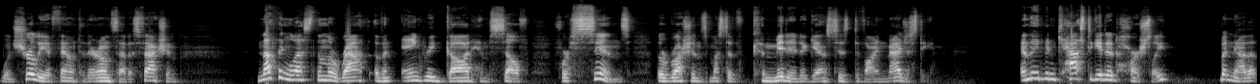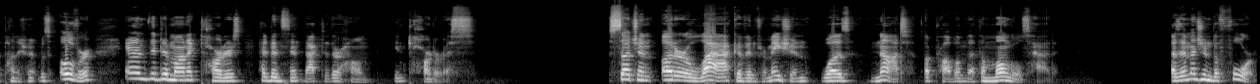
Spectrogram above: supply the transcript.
would surely have found to their own satisfaction, nothing less than the wrath of an angry god himself for sins the Russians must have committed against his divine majesty. And they'd been castigated harshly, but now that punishment was over, and the demonic Tartars had been sent back to their home in Tartarus. Such an utter lack of information was not a problem that the Mongols had. As I mentioned before,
